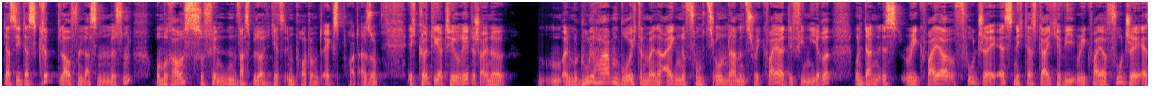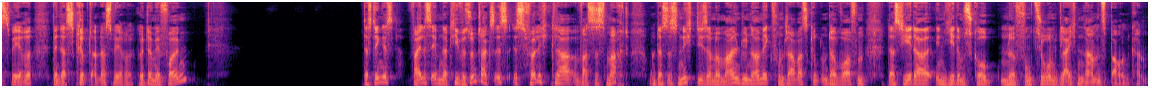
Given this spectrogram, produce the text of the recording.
dass sie das Skript laufen lassen müssen, um rauszufinden, was bedeutet jetzt Import und Export. Also ich könnte ja theoretisch eine ein Modul haben, wo ich dann meine eigene Funktion namens require definiere und dann ist require foo.js nicht das gleiche wie require foo.js wäre, wenn das Skript anders wäre. Könnt ihr mir folgen? Das Ding ist, weil es eben native Syntax ist, ist völlig klar, was es macht und das ist nicht dieser normalen Dynamik von JavaScript unterworfen, dass jeder in jedem Scope eine Funktion gleichen Namens bauen kann.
